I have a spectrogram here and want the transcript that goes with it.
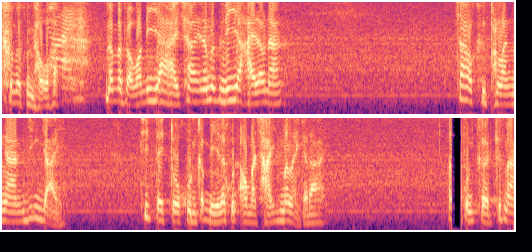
นั่นมันแบบว่าใช่นั่นมันแบบว่านิยายใช่นั่นมันเป็นนิยายแล้วนะ เจ้าคือพลังงานยิ่งใหญ่ ที่ในตัวคุณก็มีแล้วคุณเอามาใช้เมื่อไหร่ก็ได้ถ้าคุณเกิดขึ้นมา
